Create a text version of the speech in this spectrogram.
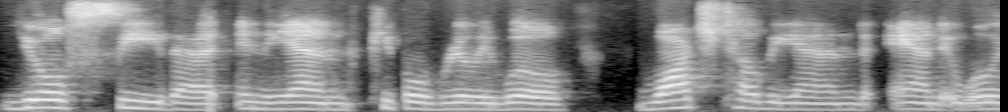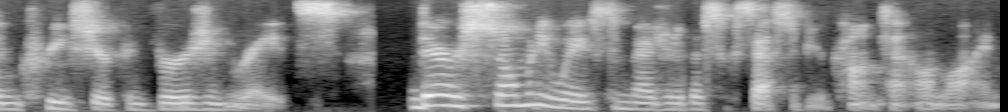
you'll see that in the end people really will watch till the end and it will increase your conversion rates there are so many ways to measure the success of your content online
